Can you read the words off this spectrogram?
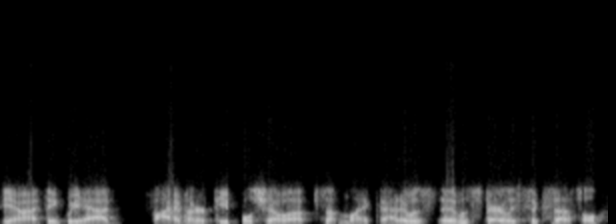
you know, I think we had 500 people show up, something like that. It was it was fairly successful.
